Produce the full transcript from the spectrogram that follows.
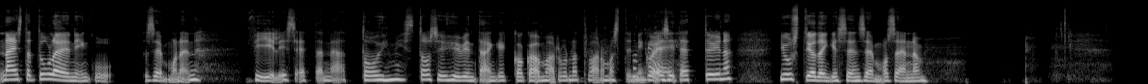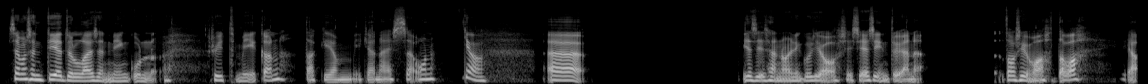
näistä tulee niin kuin semmoinen fiilis, että nämä toimis tosi hyvin tämänkin kokoelman runot varmasti okay. niin kuin esitettyinä. Just jotenkin sen semmoisen semmoisen tietynlaisen niin kuin rytmiikan takia, mikä näissä on. Joo. Öö, ja siis hän on niin kuin, joo, siis esiintyjänä tosi mahtava. Ja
